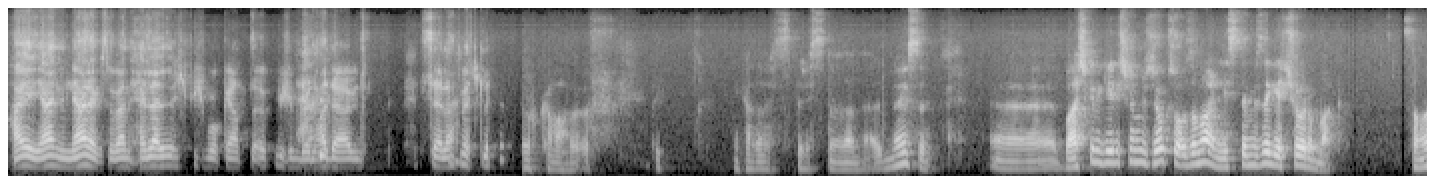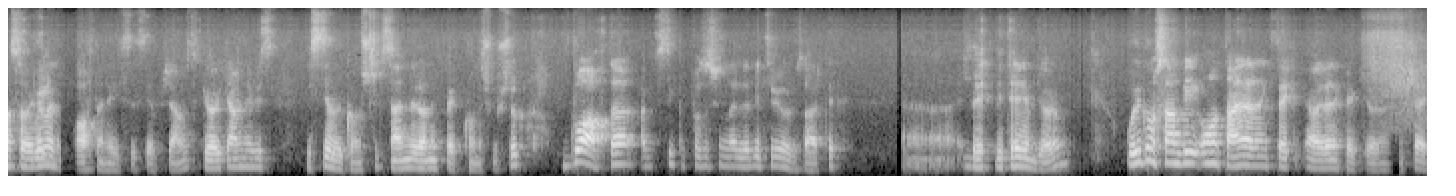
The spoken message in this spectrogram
Hayır yani ne alakası ben helalleşmiş bu kağıtla öpmüşüm böyle hadi abi selametle. Yok abi. öf. Ne kadar stresli dönemler. Neyse. Ee, başka bir gelişmemiz yoksa o zaman listemize geçiyorum bak. Sana söylemedim bu hafta ne listesi yapacağımız. Görkem'le biz receiver konuştuk. Senle running back konuşmuştuk. Bu hafta skill positionlarıyla bitiriyoruz artık. Ee, bit- bitirelim diyorum. Uygunsan bir 10 tane running back, e, running back diyorum. Şey,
